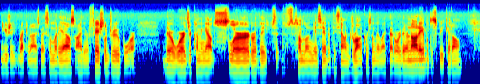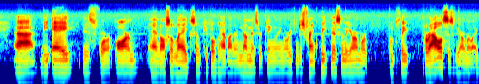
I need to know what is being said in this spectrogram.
usually recognized by somebody else, either a facial droop or their words are coming out slurred, or they someone may say that they sound drunk or something like that, or they're not able to speak at all. Uh, the A is for arm and also leg, so people who have either numbness or tingling or even just frank weakness in the arm or complete paralysis of the arm or leg.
